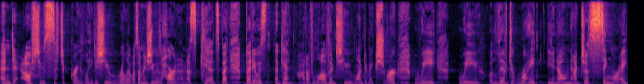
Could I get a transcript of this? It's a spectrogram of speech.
And oh she was such a great lady. She really was. I mean she was hard on us kids but but it was again out of love and she wanted to make sure we we lived right, you know, not just sing right,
